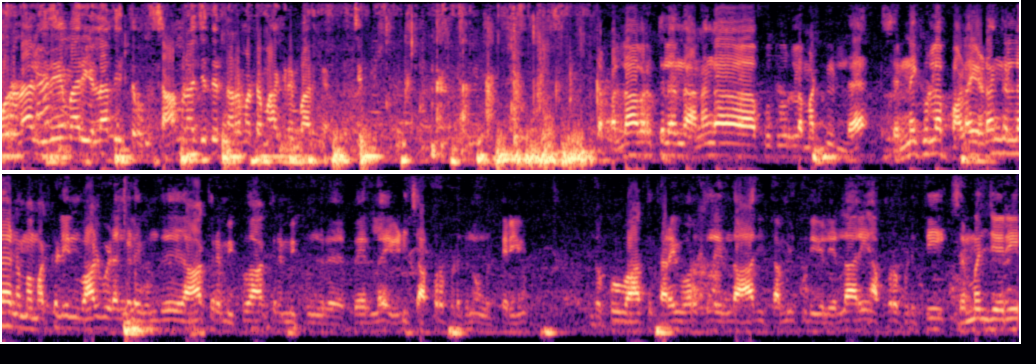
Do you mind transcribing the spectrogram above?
ஒரு நாள் இதே மாதிரி எல்லாத்தையும் சாம்ராஜ்யத்தை தரமட்டமாக்குறேன் பாருங்க. இந்த பல்லாவரத்துல இந்த அனங்காபுதூர்ல மட்டும் இல்ல சென்னைக்குள்ள பல இடங்கள்ல நம்ம மக்களின் வாழ்விடங்களை வந்து ஆக்கிரமிப்பு ஆக்கிரமிப்புங்கிற பேர்ல இடிச்சு அப்புறப்படுதுன்னு உங்களுக்கு தெரியும். இந்த பூவாத்து கரை இருந்த ஆதி தமிழ் குடிகள் எல்லாரையும் அப்புறப்படுத்தி செம்மஞ்சேரி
